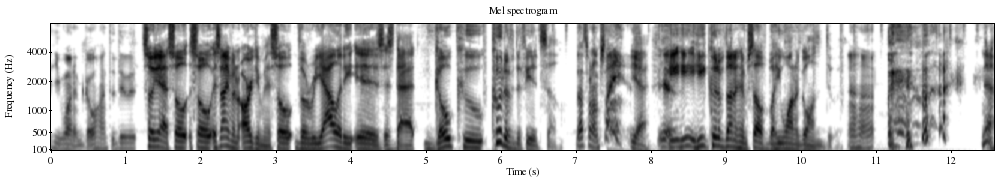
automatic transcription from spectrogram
he wanted Gohan to do it? So yeah, so so it's not even an argument. So the reality is is that Goku could have defeated Cell. That's what I'm saying. Yeah, Yeah. He, he he could have done it himself, but he wanted Gohan to do it. Uh huh. Yeah,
